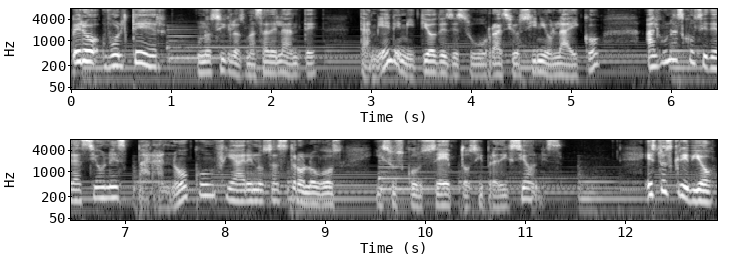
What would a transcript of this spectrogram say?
Pero Voltaire, unos siglos más adelante, también emitió desde su raciocinio laico algunas consideraciones para no confiar en los astrólogos y sus conceptos y predicciones. Esto escribió,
